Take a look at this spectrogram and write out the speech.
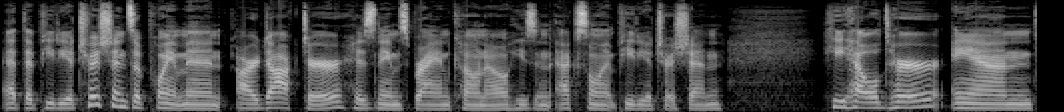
at the pediatrician's appointment, our doctor, his name's Brian Kono, he's an excellent pediatrician. He held her and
